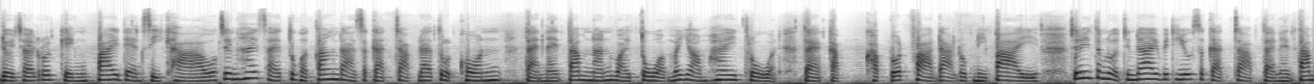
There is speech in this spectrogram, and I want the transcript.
โดยใช้รถเก๋งป้ายแดงสีขาว จึงให้สายตรวจตั้งด่านสกัดจับและตรวจค้น แต่นายตั้มนั้นไหวตัวไม่ยอมให้ตรวจ แต่กลับ ขับรถฝ่าด่านหลบหนีไปเจ้าหน้าที่ตำรวจจึงได้วิทยุสกัดจับแต่ในตั้ม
